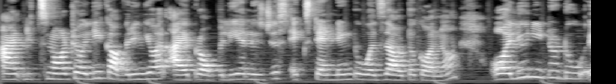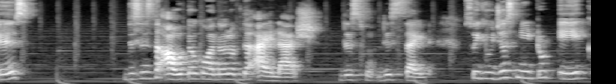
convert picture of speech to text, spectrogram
and it's not really covering your eye properly and is just extending towards the outer corner all you need to do is this is the outer corner of the eyelash this this side. So you just need to take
